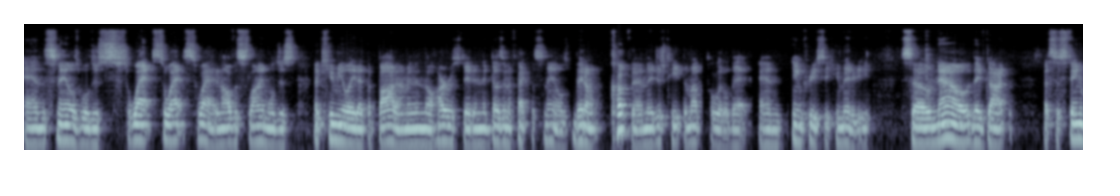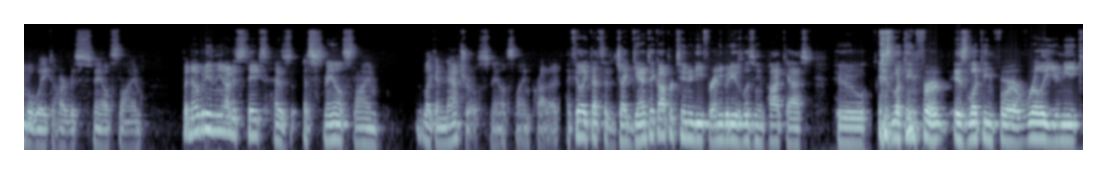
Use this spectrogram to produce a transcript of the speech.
And the snails will just sweat, sweat, sweat, and all the slime will just accumulate at the bottom and then they'll harvest it and it doesn't affect the snails. They don't cook them, they just heat them up a little bit and increase the humidity. So now they've got a sustainable way to harvest snail slime. But nobody in the United States has a snail slime like a natural snail slime product. I feel like that's a gigantic opportunity for anybody who's listening to podcast who is looking for is looking for a really unique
